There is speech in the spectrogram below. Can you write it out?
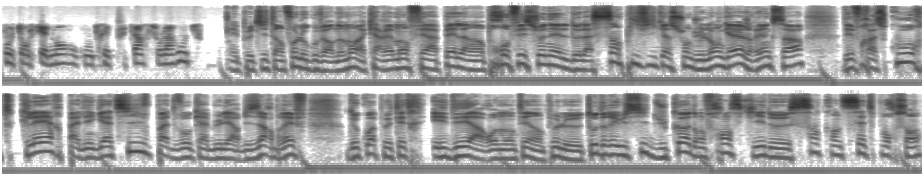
potentiellement rencontrer plus tard sur la route. Et petite info, le gouvernement a carrément fait appel à un professionnel de la simplification du langage, rien que ça. Des phrases courtes, claires, pas négatives, pas de vocabulaire bizarre, bref, de quoi peut-être aider à remonter un peu le taux de réussite du code en France qui est de 57%,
